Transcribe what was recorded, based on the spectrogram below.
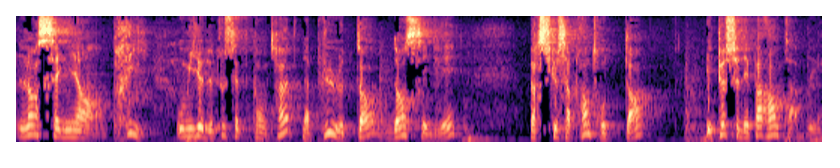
l'enseignant pris au milieu de toute cette contrainte n'a plus le temps d'enseigner parce que ça prend trop de temps et que ce n'est pas rentable.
